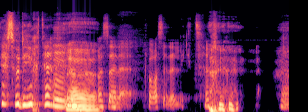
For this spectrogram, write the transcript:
det er så dyrt her! Mm. Ja, ja, ja. Og så er det For oss er det likt. ja.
